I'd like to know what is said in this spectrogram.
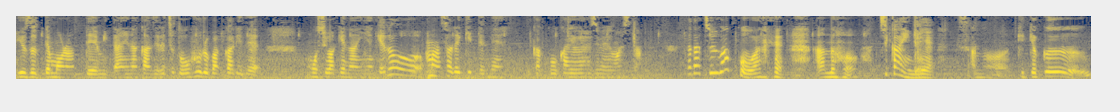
譲ってもらって、みたいな感じで、ちょっとお風呂ばっかりで申し訳ないんやけど、まあ、それ着てね、学校通い始めました。ただ中学校はね、あの、近いんで、あの、結局、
